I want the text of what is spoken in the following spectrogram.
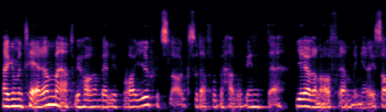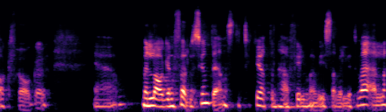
argumenterar med att vi har en väldigt bra djurskyddslag så därför behöver vi inte göra några förändringar i sakfrågor. Eh, men lagen följs ju inte ens. Det tycker jag att den här filmen visar väldigt väl.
